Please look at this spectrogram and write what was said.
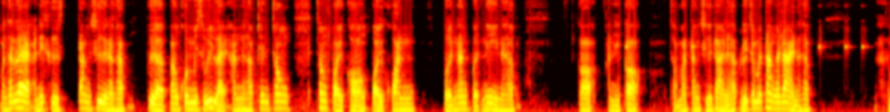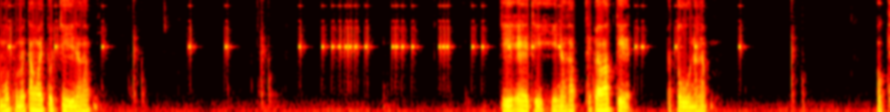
บรรทัดแรกอันนี้คือตั้งชื่อนะครับเผื่อบางคนมีสวิตช์หลายอันนะครับ เช่นช่องช่องปล่อยของปล่อยควัน เปิดนั่นเปิดนี่นะครับ ก็อันนี้ก็สามารถตั้งชื่อได้นะครับ หรือจะไม่ตั้งก็ได้นะครับ สมมุติผมจะตั้งไว้ตัว G นะครับ G A T E นะครับ ที่แปลว่าเกตประตูนะครับ โอเค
